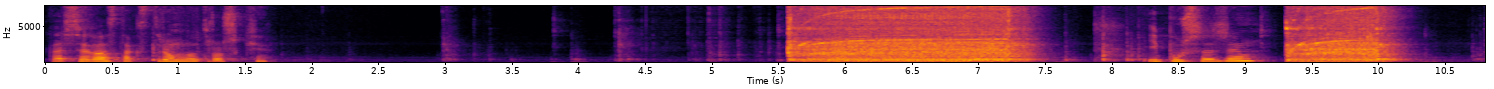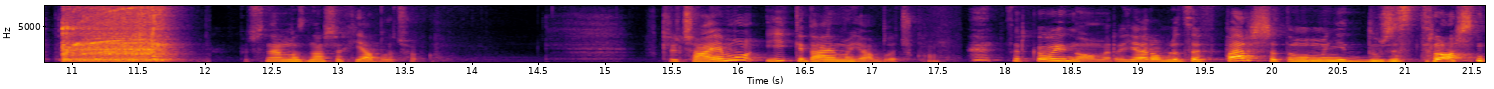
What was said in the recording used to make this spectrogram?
Перший раз так стрьомно трошки. І пуш режим. Почнемо з наших яблучок. Включаємо і кидаємо яблучко. Цирковий номер. Я роблю це вперше, тому мені дуже страшно.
